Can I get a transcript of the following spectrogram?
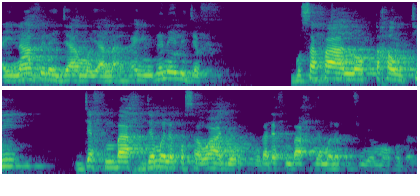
ay naafilay jaamu yàlla ak ay ngëneeli jëf bu safaanoo taxaw ci jëf mbaax jëmale ko sa waajur nga def mbaax jëmale ko ci ñoom moo ko gën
